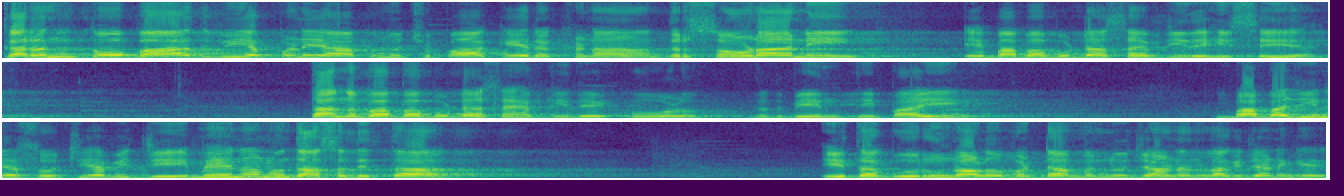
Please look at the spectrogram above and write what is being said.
ਕਰਨ ਤੋਂ ਬਾਅਦ ਵੀ ਆਪਣੇ ਆਪ ਨੂੰ ਛੁਪਾ ਕੇ ਰੱਖਣਾ, ਦਰਸਾਉਣਾ ਨਹੀਂ, ਇਹ ਬਾਬਾ ਬੁੱਢਾ ਸਾਹਿਬ ਜੀ ਦੇ ਹਿੱਸੇ ਹੈ। ਧੰਨ ਬਾਬਾ ਬੁੱਢਾ ਸਾਹਿਬ ਜੀ ਦੇ ਕੋਲ ਜਦ ਬੇਨਤੀ ਪਾਈ, ਬਾਬਾ ਜੀ ਨੇ ਸੋਚਿਆ ਵੀ ਜੇ ਮੈਂ ਇਹਨਾਂ ਨੂੰ ਦੱਸ ਦਿੱਤਾ, ਇਹ ਤਾਂ ਗੁਰੂ ਨਾਲੋਂ ਵੱਡਾ ਮੈਨੂੰ ਜਾਣਨ ਲੱਗ ਜਾਣਗੇ।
